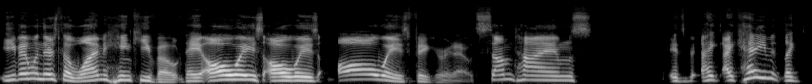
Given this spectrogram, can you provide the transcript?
Even when there's the one hinky vote, they always, always, always figure it out. Sometimes it's I, I can't even like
